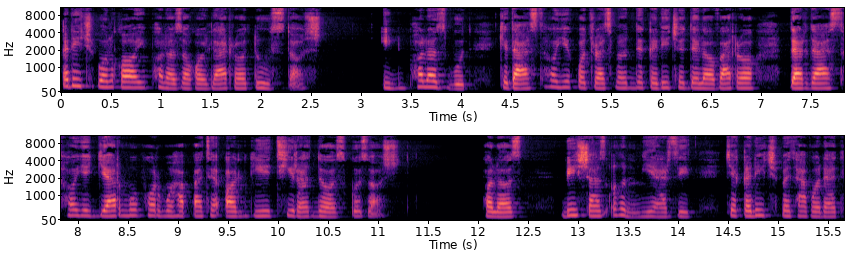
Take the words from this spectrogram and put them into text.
قلیچ بلغای پالاز آقایلر را دوست داشت. این پالاز بود که دستهای قدرتمند قلیچ دلاور را در دستهای گرم و پرمحبت آلنی تیرانداز گذاشت پالاز بیش از آن میارزید که قلیچ بتواند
